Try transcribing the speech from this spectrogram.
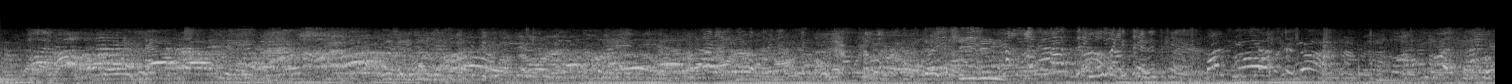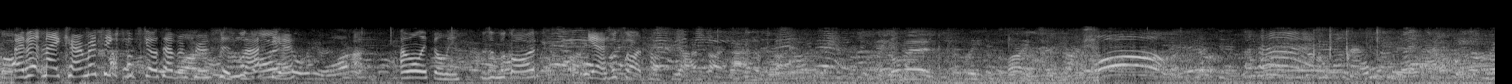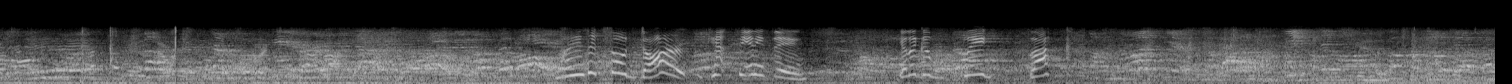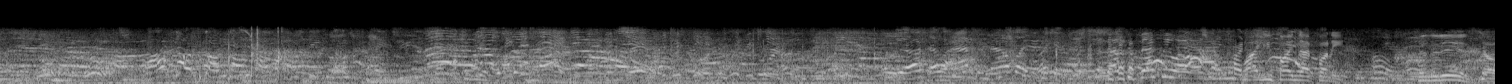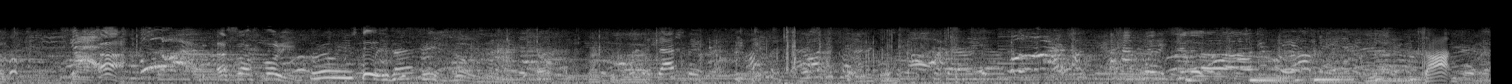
camera taking skills have improved since last year. I'm only filming. Does it look odd? Yes. It Looks odd. huh? Yeah, I'm sorry. Go ahead. Why is it so dark? I can't see anything. You're like That's exactly why I Why do you find that funny? Because it is. No. Ah! That's not funny. Really? Hey, is that fish? No. It's actually. Stop.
